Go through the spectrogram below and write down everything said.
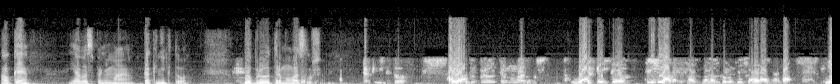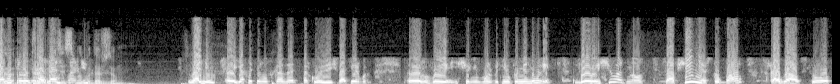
Окей, я вас понимаю, как никто. Доброе утро, мы вас слушаем. Алло? Здравствуйте. Я сейчас минутку выключаю радио. Да. Я Да, хотела не сказать, мы подождем. Вадим, э, я хотела сказать такую вещь. Во-первых, э, вы еще, не, может быть, не упомянули, было еще одно сообщение, что Бар сказал, что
